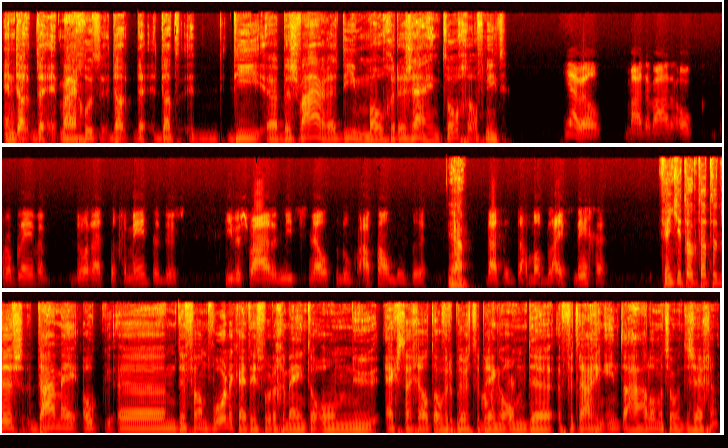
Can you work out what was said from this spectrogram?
En dat, de, maar goed, dat, de- dat, die eh, bezwaren die mogen er zijn, toch? Of niet? Jawel, maar er waren ook problemen doordat de gemeente dus die bezwaren niet snel genoeg afhandelde, Ja. dat het allemaal blijft liggen. Vind je het ook dat er dus daarmee ook ehm, de verantwoordelijkheid is voor de gemeente om nu extra geld over de brug te brengen om de vertraging in te halen, om het zo maar te zeggen?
